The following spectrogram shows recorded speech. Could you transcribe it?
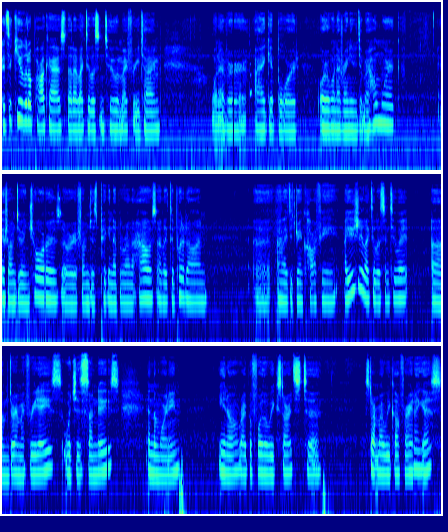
It's a cute little podcast that I like to listen to in my free time whenever I get bored or whenever I need to do my homework if I'm doing chores or if I'm just picking up around the house, I like to put it on. Uh, I like to drink coffee. I usually like to listen to it um, during my free days, which is Sundays in the morning, you know, right before the week starts to start my week off right, I guess.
